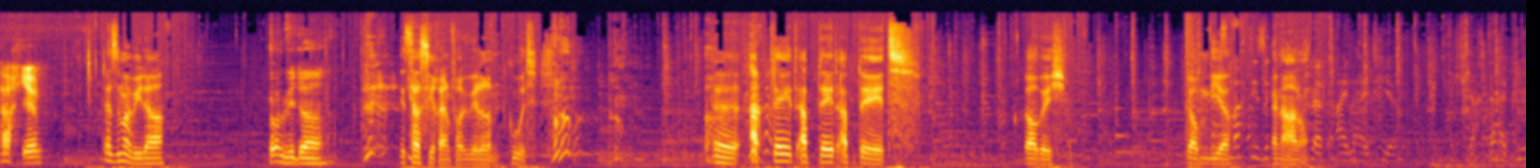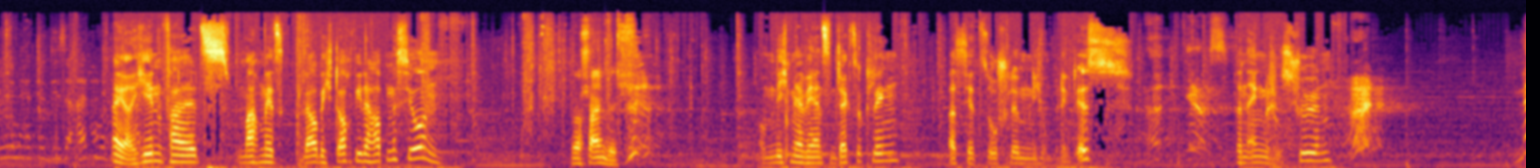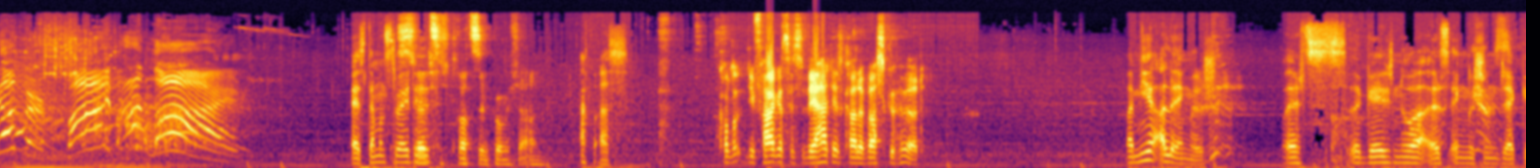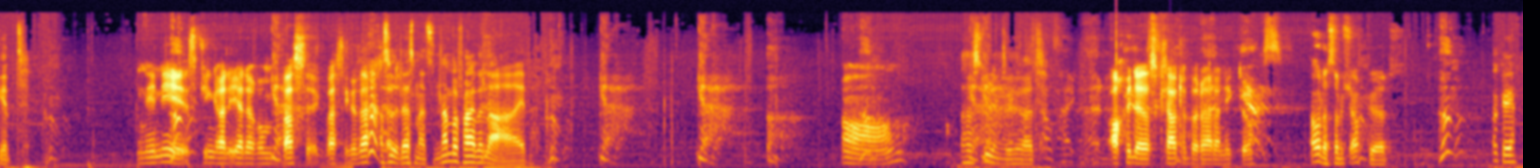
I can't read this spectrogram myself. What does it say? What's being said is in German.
Tachchen. Da sind wir wieder. Schon wieder. Jetzt hast du die Reihenfolge wieder drin. Gut. Äh, Update, Update, Update. Glaube ich. Glauben wir. Keine Ahnung. Crab-Einheit hier. Ich dachte, Hyperion hätte diese Altmodelle- Naja, jedenfalls machen wir jetzt, glaube ich, doch wieder Hauptmission. Wahrscheinlich. Um nicht mehr wie Hanson Jack zu klingen. Was jetzt so schlimm nicht unbedingt ist. Sein Englisch ist schön. Er ist Das hört demonstrated. sich trotzdem komisch an. Ach was. Die Frage ist jetzt, wer hat jetzt gerade was gehört? Bei mir alle Englisch. Weil es äh, Gage nur als englischen Jack gibt. Nee, nee, es ging gerade eher darum, was, was ihr gesagt habt. Achso, das meinst du. Number 5 alive. Oh. Was hast du denn gehört? Auch wieder das Cloud Operator Nikto. Oh, das habe ich auch gehört. Okay.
